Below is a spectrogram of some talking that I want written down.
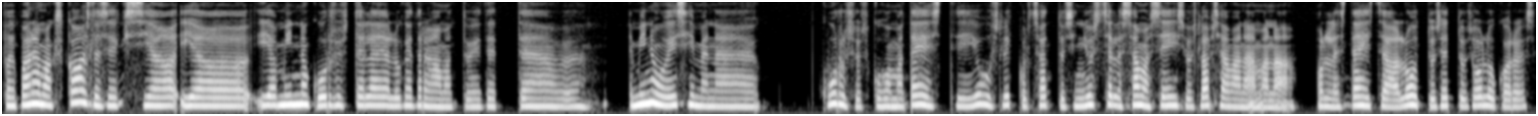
või paremaks kaaslaseks ja, ja, ja minna kursustele ja lugeda raamatuid, et äh, minu esimene kursus, kuhu ma täiesti juhuslikult sattusin just selles samas seisus lapsevanemana, olles täiesti lootusetus olukorras,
